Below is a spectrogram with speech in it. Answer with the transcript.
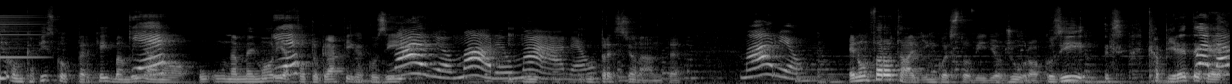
Io non capisco perché i bambini Chi è? hanno una memoria Chi è? fotografica così Mario, Mario, Mario. impressionante. Mario. E non farò tagli in questo video, giuro, così capirete che... Guarda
